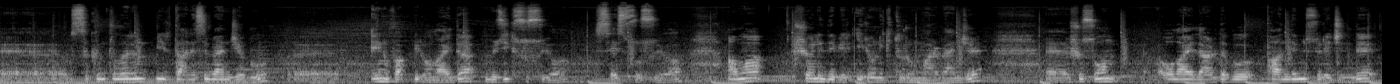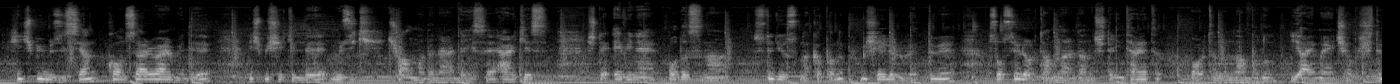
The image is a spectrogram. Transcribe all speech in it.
E, sıkıntıların bir tanesi bence bu. E, en ufak bir olayda müzik susuyor, ses susuyor. Ama şöyle de bir ironik durum var bence. E, şu son olaylarda bu pandemi sürecinde hiçbir müzisyen konser vermedi. Hiçbir şekilde müzik çalmadı neredeyse. Herkes işte evine, odasına, stüdyosuna kapanıp bir şeyler üretti ve sosyal ortamlardan işte internet ortamından bunu yaymaya çalıştı.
